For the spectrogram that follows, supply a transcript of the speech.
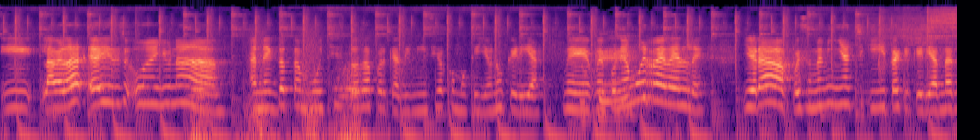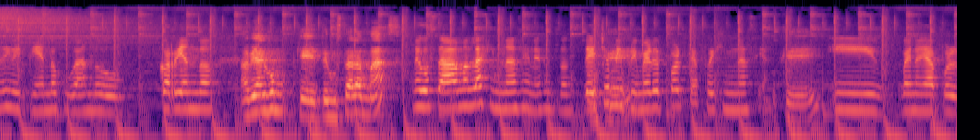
Y la verdad hay una anécdota muy chistosa porque al inicio como que yo no quería, me, me, ponía muy rebelde. Yo era pues una niña chiquita que quería andar divirtiendo, jugando, corriendo. ¿Había algo que te gustara más? Me gustaba más la gimnasia en ese entonces. De hecho mi primer deporte fue gimnasia. Ok. Y bueno ya por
